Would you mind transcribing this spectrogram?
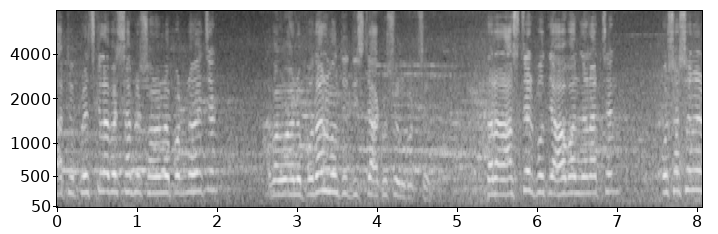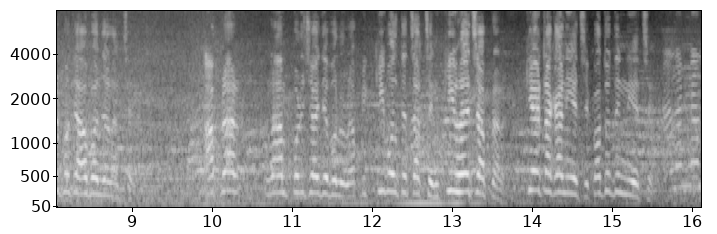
জাতীয় প্রেস ক্লাবের সামনে শরণাপন্ন হয়েছেন এবং মাননীয় প্রধানমন্ত্রীর দৃষ্টি আকর্ষণ করছেন তারা রাষ্ট্রের প্রতি আহ্বান জানাচ্ছেন প্রশাসনের প্রতি আহ্বান জানাচ্ছেন। আপনার নাম পরিচয় দিয়ে বলুন আপনি কি বলতে চাচ্ছেন? কি হয়েছে আপনার? কে টাকা নিয়েছে? কতদিন নিয়েছে? আমার নাম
